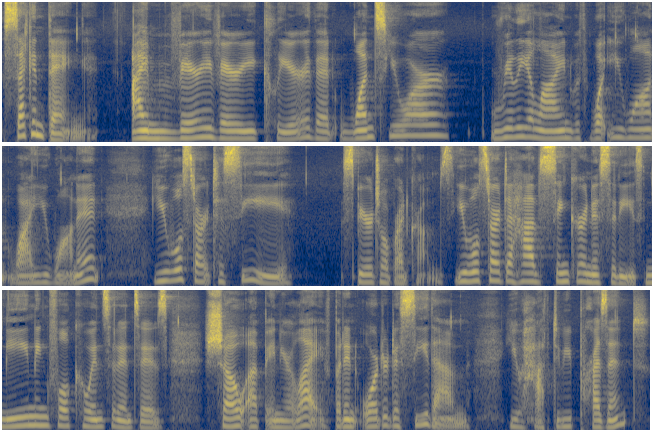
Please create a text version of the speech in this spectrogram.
Second thing, I'm very, very clear that once you are really aligned with what you want, why you want it, you will start to see spiritual breadcrumbs. You will start to have synchronicities, meaningful coincidences show up in your life. But in order to see them, you have to be present.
